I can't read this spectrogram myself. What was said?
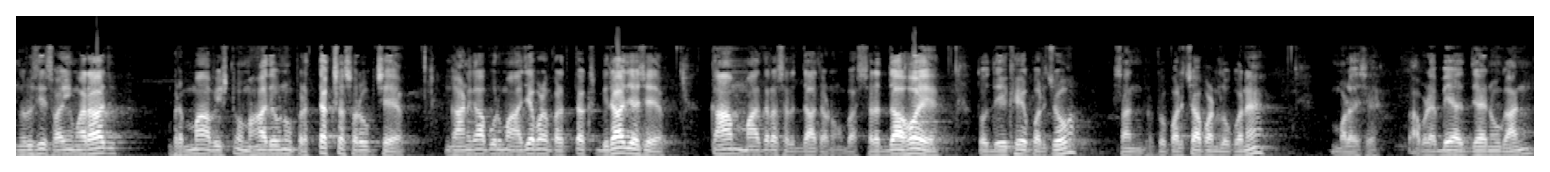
નૃસિંહ સ્વામી મહારાજ, બ્રહ્મા, વિષ્ણુ, મહાદેવનું પ્રત્યક્ષ સ્વરૂપ છે. ગાણગાપુરમાં આજે પણ પ્રત્યક્ષ બિરાજે છે. કામ માત્ર શ્રદ્ધા તણો. બસ શ્રદ્ધા હોય તો દેખે પરચો સંત. તો પરચા પણ લોકોને મળે છે. તો આપણે બે અધ્યાયનું ગાન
